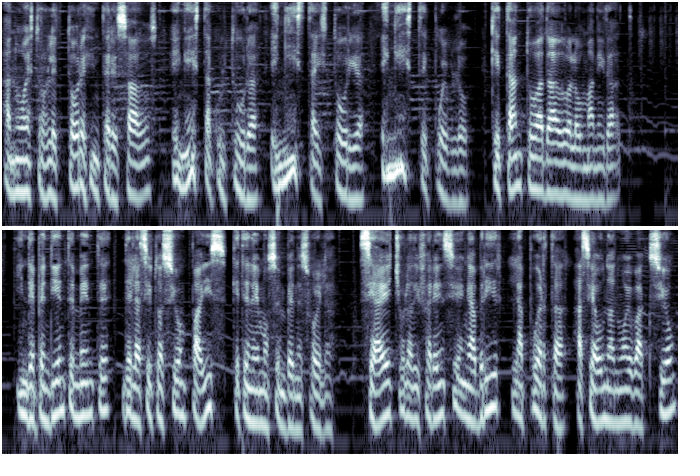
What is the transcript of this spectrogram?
a nuestros lectores interesados en esta cultura, en esta historia, en este pueblo que tanto ha dado a la humanidad. Independientemente de la situación país que tenemos en Venezuela, se ha hecho la diferencia en abrir la puerta hacia una nueva acción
